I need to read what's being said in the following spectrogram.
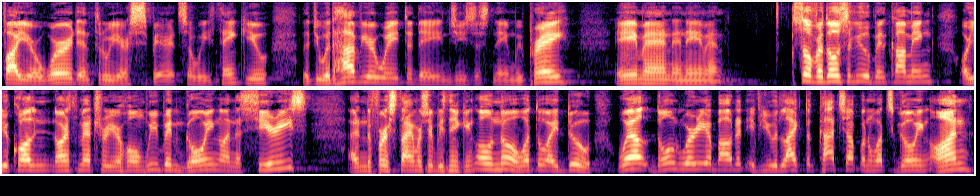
by your word and through your spirit. So we thank you that you would have your way today. In Jesus' name we pray. Amen and amen. So, for those of you who've been coming or you call North Metro your home, we've been going on a series. And the first timers should be thinking, oh no, what do I do? Well, don't worry about it. If you would like to catch up on what's going on,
